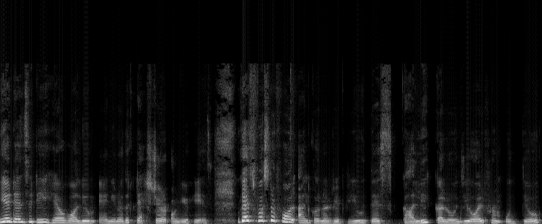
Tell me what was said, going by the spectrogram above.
hair density hair volume and you know the texture on your hairs. Guys first of all i'm gonna review this kali kalonji oil from udyog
